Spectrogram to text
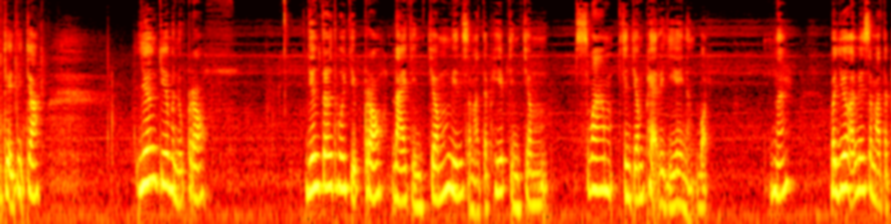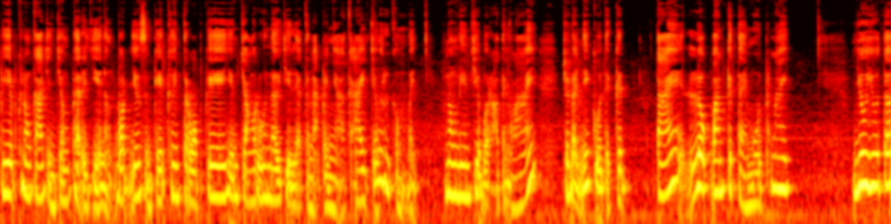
និយាយតិចចាស់យើងជាមនុស្សប្រុសយើងត្រូវធ្វើជាប្រុសដែលចិញ្ចឹមមានសមត្ថភាពចិញ្ចឹមស្វាមចិញ្ចឹមភរិយានឹងបុត្រណា បើយើងអត់មានសមត្ថភាពក្នុងការចិញ្ចឹមភរិយានឹងបុត្រយើងសង្កេតឃើញទ្របគេយើងចង់រស់នៅជាលក្ខណៈបញ្ញាក្អែកចឹងឬក៏មិនក្នុងនាមជាបរិសុទ្ធទាំងឡាយចំណុចនេះគួរតែគិតតែលោកបានគិតតែមួយផ្នែកយូរយូរទៅ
